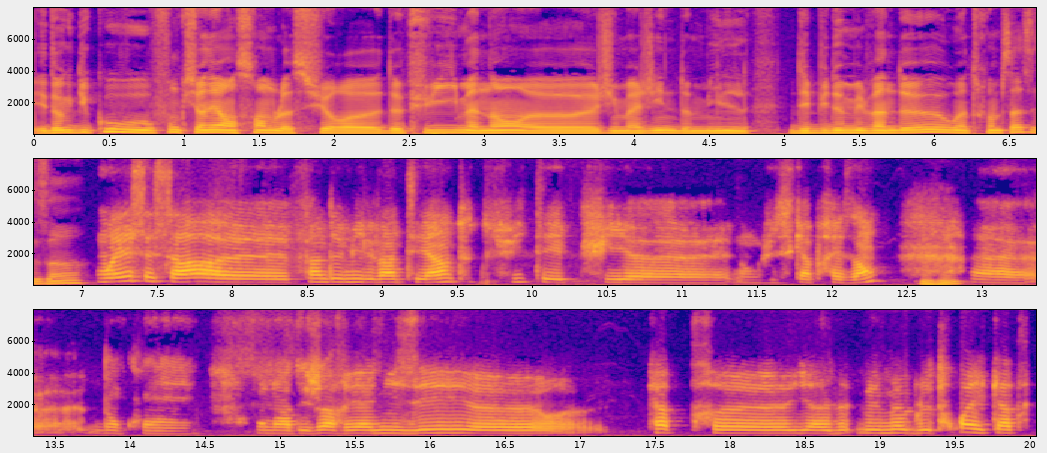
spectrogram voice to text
Et donc du coup, vous fonctionnez ensemble sur euh, depuis maintenant, euh, j'imagine début 2022 ou un truc comme ça, c'est ça? Oui, c'est ça, euh, fin 2021 tout de suite et puis donc jusqu'à présent. Mhm. donc on, on, a déjà réalisé quatre, il y a les meubles 3 et 4 qui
